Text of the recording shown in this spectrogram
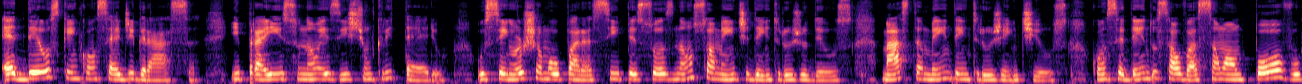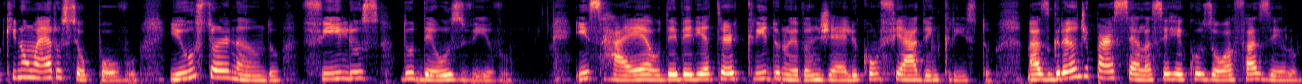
É Deus quem concede graça, e para isso não existe um critério. O Senhor chamou para si pessoas não somente dentre os judeus, mas também dentre os gentios, concedendo salvação a um povo que não era o seu povo, e os tornando filhos do Deus vivo. Israel deveria ter crido no Evangelho e confiado em Cristo, mas grande parcela se recusou a fazê-lo.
